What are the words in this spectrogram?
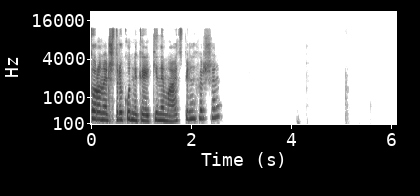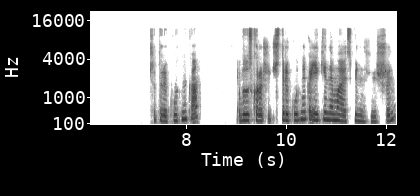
сторони чотирикутника, які не мають спільних вершин. Чотирикутника. Я буду скорочувати чотирикутника, які не мають спільних вершин.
